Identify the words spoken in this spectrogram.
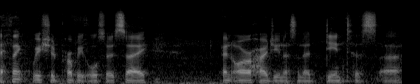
I think we should probably also say, an oral hygienist and a dentist are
